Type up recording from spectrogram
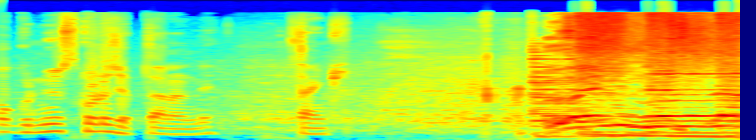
ఒక గుడ్ న్యూస్ కూడా చెప్తానండి. థ్యాంక్ యూ వెన్నెల్లో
